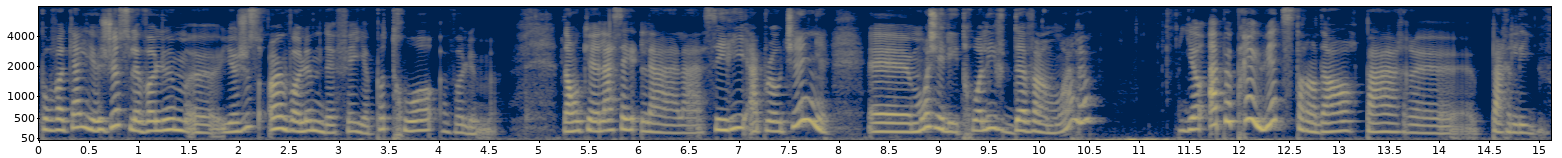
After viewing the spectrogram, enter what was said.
pour vocal, il y a juste le volume, euh, il y a juste un volume de fait, il n'y a pas trois volumes. Donc, la, la- série Approaching, moi j'ai les trois livres devant moi. Là. Il y a à peu près huit standards par, par livre.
